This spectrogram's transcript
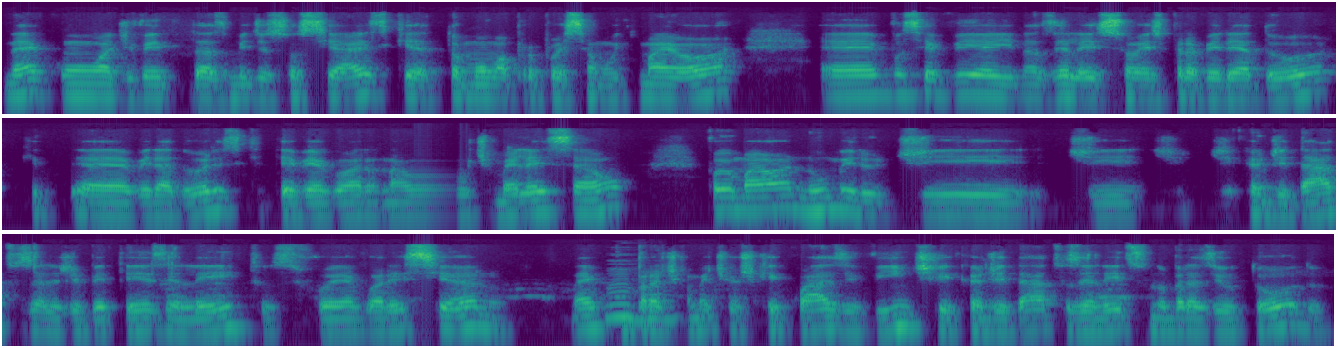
né, com o advento das mídias sociais, que é, tomou uma proporção muito maior, é, você vê aí nas eleições para vereador, que, é, vereadores, que teve agora na última eleição, foi o maior número de, de, de, de candidatos LGBTs eleitos, foi agora esse ano, né, com uhum. praticamente acho que quase 20 candidatos eleitos no Brasil todo,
